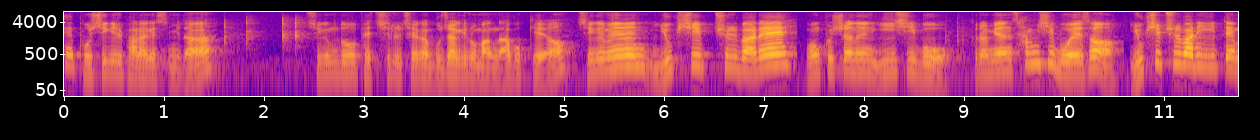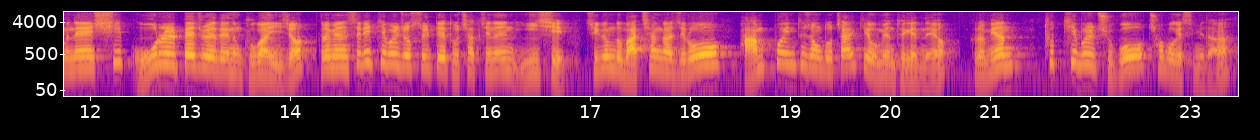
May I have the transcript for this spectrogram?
해 보시길 바라겠습니다. 지금도 배치를 제가 무작위로 막 놔볼게요. 지금은 60 출발에 원쿠션은 25. 그러면 35에서 60 출발이기 때문에 15를 빼줘야 되는 구간이죠. 그러면 3팁을 줬을 때 도착지는 20. 지금도 마찬가지로 반 포인트 정도 짧게 오면 되겠네요. 그러면 2팁을 주고 쳐보겠습니다.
